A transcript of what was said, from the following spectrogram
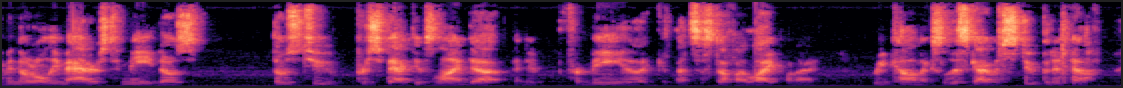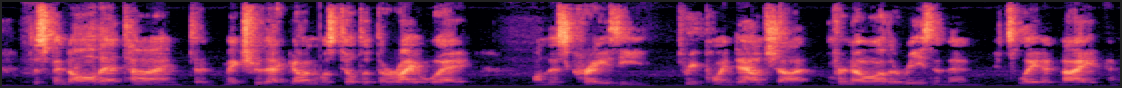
even though it only matters to me, those those two perspectives lined up, and it, for me, like that's the stuff I like when I read comics. So this guy was stupid enough to spend all that time to make sure that gun was tilted the right way on this crazy three point down shot for no other reason than it's late at night and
